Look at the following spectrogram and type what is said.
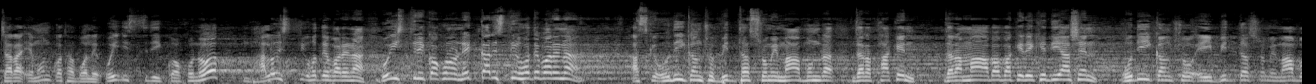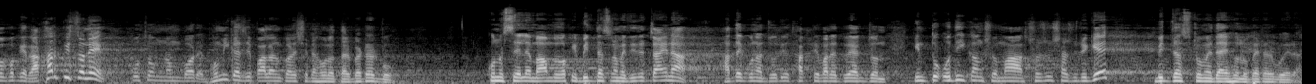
যারা এমন কথা বলে, ওই স্ত্রী কখনো ভালো স্ত্রী হতে পারে না। ওই স্ত্রী কখনো নেককার স্ত্রী হতে পারে না। আজকে অধিকাংশ বৃদ্ধাশ্রমে মা বোনরা যারা থাকেন, যারা মা বাবাকে রেখে দিয়ে আসেন, অধিকাংশ এই বৃদ্ধাশ্রমে মা বাবাকে রাখার পিছনে প্রথম নম্বর ভূমিকা যে পালন করে সেটা হলো তার বেটার বউ। কোনো ছেলে মা বাবাকে বৃদ্ধাশ্রমে দিতে চায় না, হাতে গোনা যদিও থাকতে পারে দু একজন, কিন্তু অধিকাংশ মা শ্বশুর শাশুড়িকে বৃদ্ধাশ্রমে দেয় হলো বেটার বউয়েরা।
